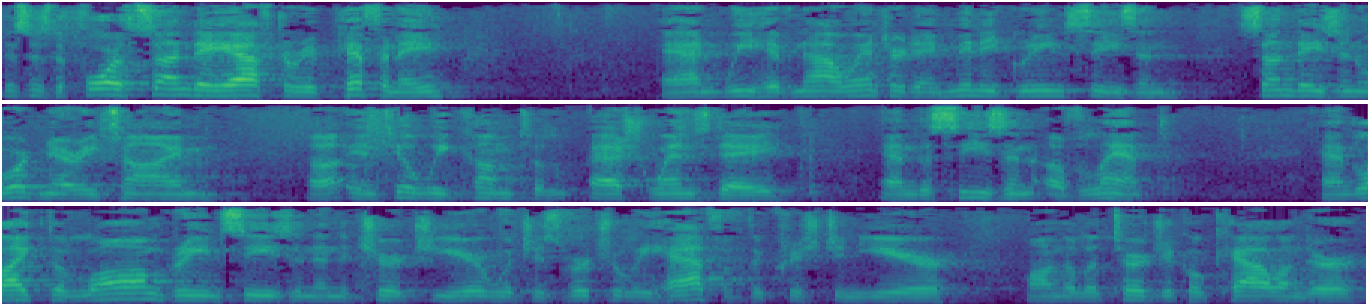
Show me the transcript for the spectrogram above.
This is the fourth Sunday after Epiphany, and we have now entered a mini green season, Sundays in ordinary time, uh, until we come to Ash Wednesday and the season of Lent. And like the long green season in the church year, which is virtually half of the Christian year on the liturgical calendar,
